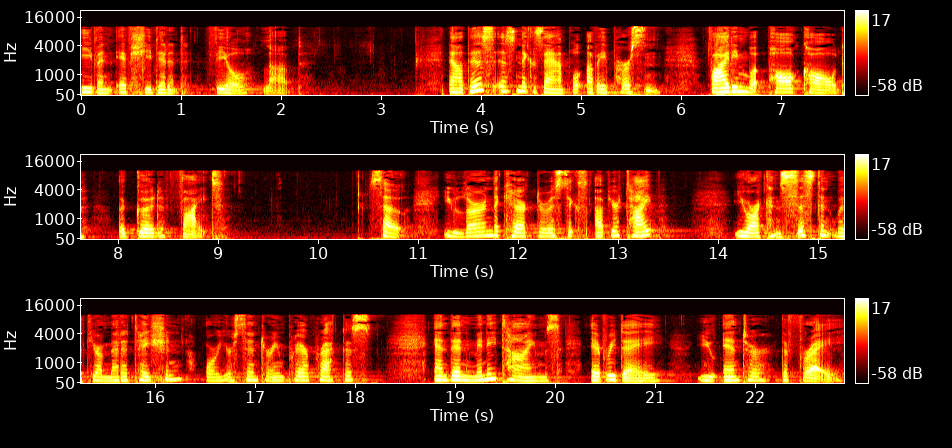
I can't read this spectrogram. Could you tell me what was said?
even if she didn't feel loved. Now, this is an example of a person fighting what Paul called the good fight. So, you learn the characteristics of your type. You are consistent with your meditation or your centering prayer practice. And then, many times every day, you enter the fray.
